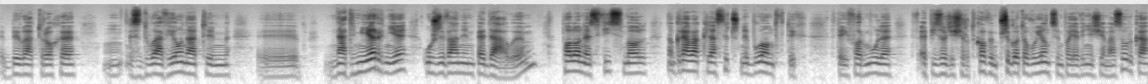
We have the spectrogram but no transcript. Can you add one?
była trochę zdławiona tym nadmiernie używanym pedałem. Polones Fismol no, grała klasyczny błąd w, tych, w tej formule w epizodzie środkowym przygotowującym pojawienie się Mazurka.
